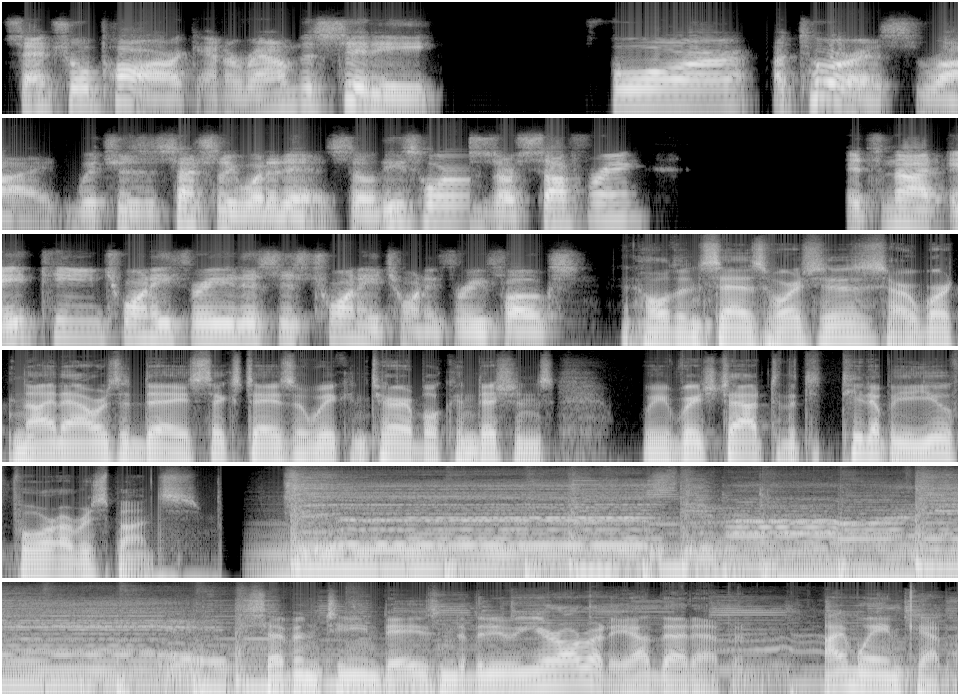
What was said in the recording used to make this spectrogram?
Central Park and around the city for a tourist ride, which is essentially what it is. So these horses are suffering. It's not 1823, this is 2023, folks. Holden says horses are worked nine hours a day, six days a week in terrible conditions. We've reached out to the TWU for a response. 17 days into the new year already. How'd that happen? I'm Wayne Cabot.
